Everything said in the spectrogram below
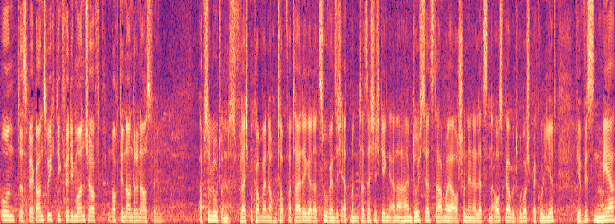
Und das wäre ganz wichtig für die Mannschaft nach den anderen Ausfällen. Absolut. Und vielleicht bekommen wir noch einen Top-Verteidiger dazu, wenn sich Edmund tatsächlich gegen Anaheim durchsetzt. Da haben wir ja auch schon in der letzten Ausgabe drüber spekuliert. Wir wissen mehr,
